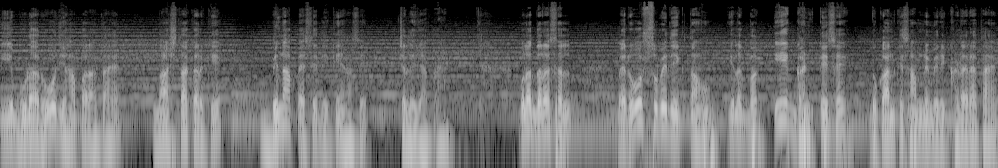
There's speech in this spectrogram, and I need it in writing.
कि ये बूढ़ा रोज यहाँ पर आता है, नाश्ता करके, बिना पैसे दे के यहाँ से चले जाता है। बोला, दरअसल, मैं रोज सुबह देखता हूँ, ये लगभग एक घंटे से दुकान के सामने मेरी खड़ा रहता है।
